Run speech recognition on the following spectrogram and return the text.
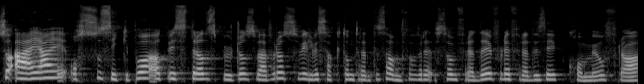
Så er jeg også sikker på at hvis dere hadde spurt oss hver for oss, så ville vi sagt omtrent det samme som Freddy. For det Freddy sier, kommer jo fra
